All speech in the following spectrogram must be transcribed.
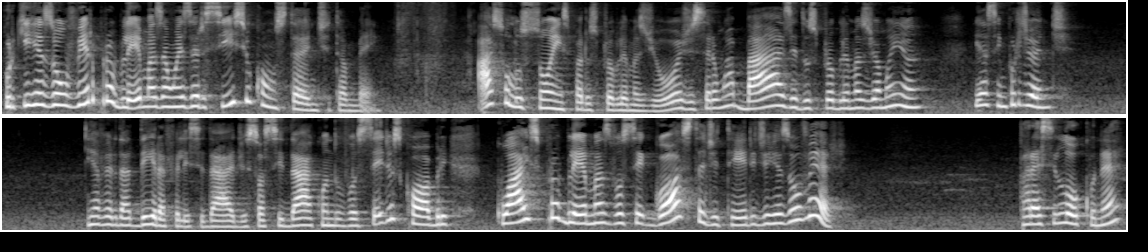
porque resolver problemas é um exercício constante também. As soluções para os problemas de hoje serão a base dos problemas de amanhã e assim por diante. E a verdadeira felicidade só se dá quando você descobre quais problemas você gosta de ter e de resolver. Parece louco, né?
